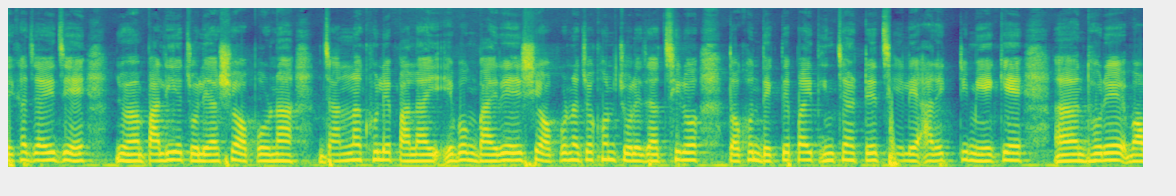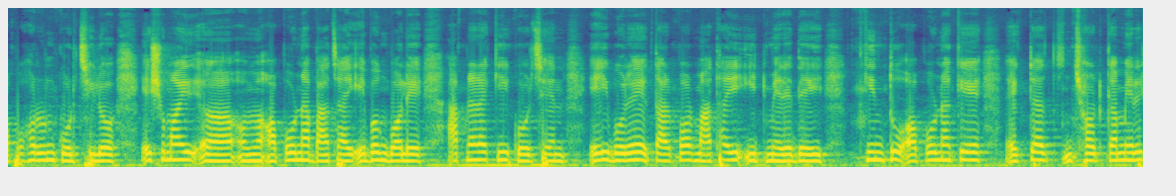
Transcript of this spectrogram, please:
দেখা যায় যে পালিয়ে চলে আসে অপর্ণা। জানলা খুলে পালায় এবং বাইরে এসে অপর্ণা যখন চলে যাচ্ছিল, তখন দেখতে পায় তিন চারটে ছেলে আরেকটি মেয়েকে ধরে অপহরণ করছিল। এ সময় অপর্ণা বাঁচায় এবং বলে, আপনারা কি করছেন? এই বলে তারপর মাথায় ইট মেরে দেয়। কিন্তু অপর্ণাকে একটা ছটকা মেরে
